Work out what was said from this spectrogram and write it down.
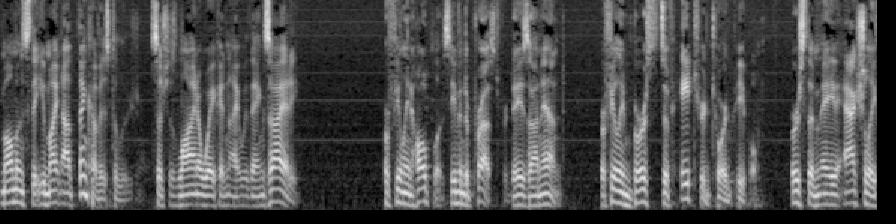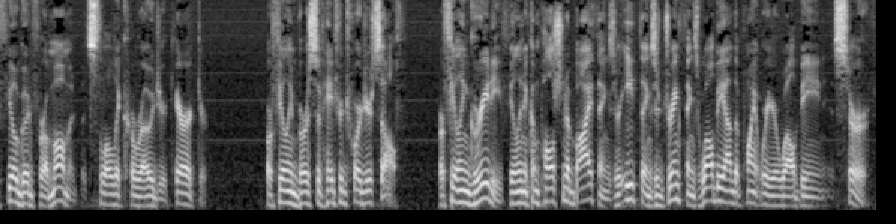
moments that you might not think of as delusional, such as lying awake at night with anxiety, or feeling hopeless, even depressed for days on end, or feeling bursts of hatred toward people Bursts that may actually feel good for a moment, but slowly corrode your character. Or feeling bursts of hatred toward yourself. Or feeling greedy, feeling a compulsion to buy things or eat things or drink things well beyond the point where your well being is served.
